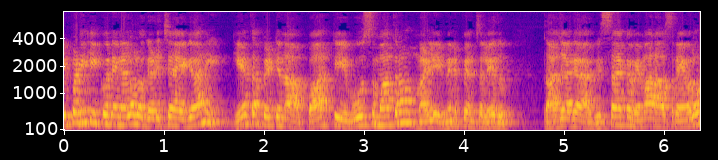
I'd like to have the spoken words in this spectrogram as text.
ఇప్పటికీ కొన్ని నెలలు గడిచాయి గాని గీత పెట్టిన పార్టీ ఊసు మాత్రం మళ్ళీ వినిపించలేదు. తాజాగా విశాఖ విమానాశ్రయంలో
